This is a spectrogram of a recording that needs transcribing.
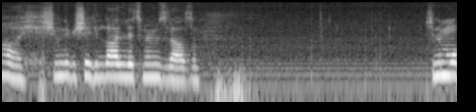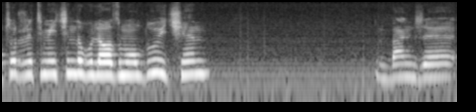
Ay, şimdi bir şekilde halletmemiz lazım. Şimdi motor üretimi için de bu lazım olduğu için bence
